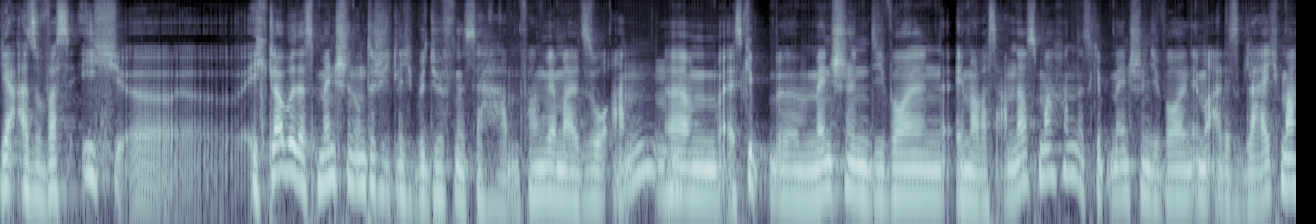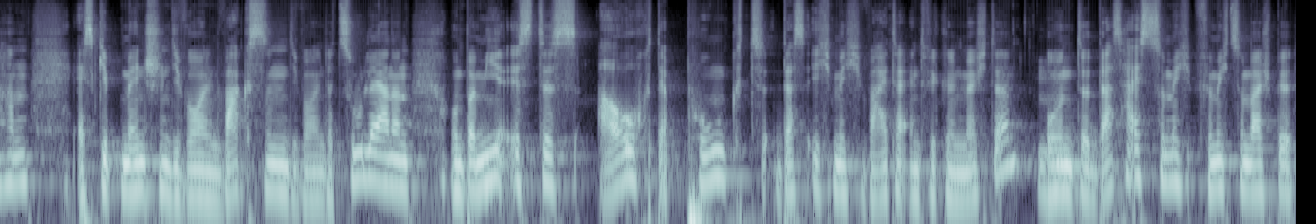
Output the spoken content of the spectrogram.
Ja, also was ich, äh, ich glaube, dass Menschen unterschiedliche Bedürfnisse haben. Fangen wir mal so an. Mhm. Ähm, es gibt äh, Menschen, die wollen immer was anders machen. Es gibt Menschen, die wollen immer alles gleich machen. Es gibt Menschen, die wollen wachsen, die wollen dazulernen. Und bei mir ist es auch der Punkt, dass ich mich weiterentwickeln möchte. Mhm. Und äh, das heißt für mich, für mich zum Beispiel,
